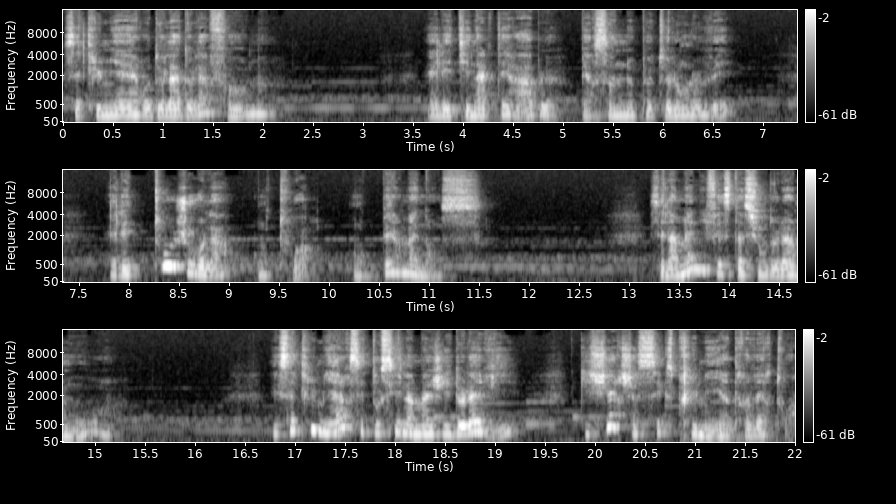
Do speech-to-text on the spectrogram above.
cette lumière au-delà de la forme. Elle est inaltérable, personne ne peut te l'enlever. Elle est toujours là en toi, en permanence. C'est la manifestation de l'amour, et cette lumière, c'est aussi la magie de la vie qui cherche à s'exprimer à travers toi.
